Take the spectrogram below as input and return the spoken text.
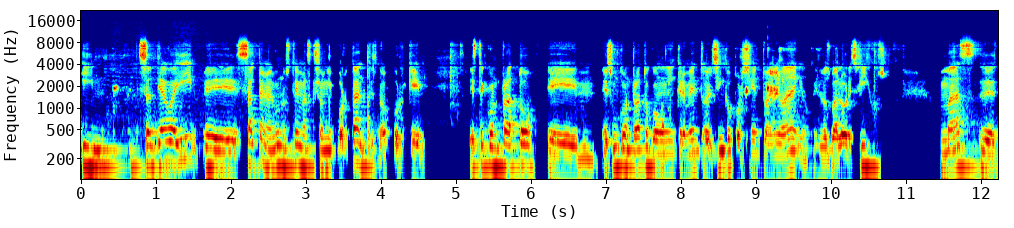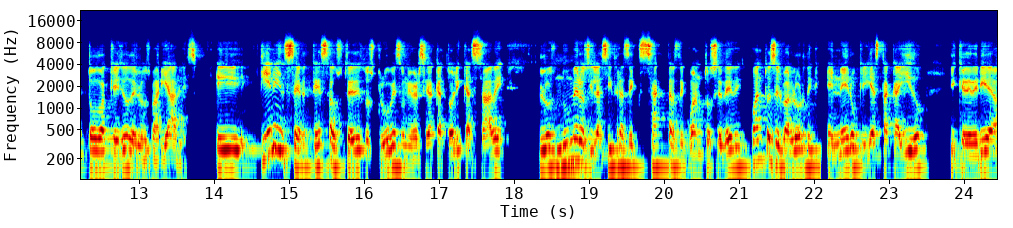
Y Santiago, ahí eh, saltan algunos temas que son importantes, ¿no? Porque este contrato eh, es un contrato con un incremento del 5% año a año en los valores fijos más eh, todo aquello de los variables. Eh, ¿Tienen certeza ustedes, los clubes, Universidad Católica, sabe los números y las cifras exactas de cuánto se debe? ¿Cuánto es el valor de enero que ya está caído y que debería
